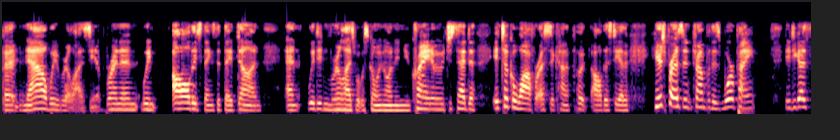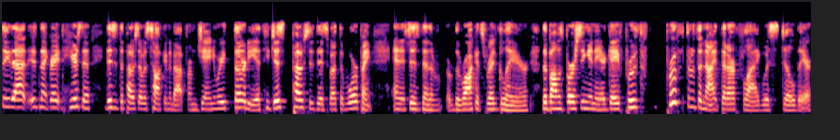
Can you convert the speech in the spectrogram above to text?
but now we realize you know brennan we all these things that they've done and we didn't realize what was going on in ukraine and we just had to it took a while for us to kind of put all this together here's president trump with his war paint did you guys see that? Isn't that great? Here's the this is the post I was talking about from January 30th. He just posted this about the war paint, and it says then the, the rocket's red glare, the bombs bursting in air gave proof proof through the night that our flag was still there.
